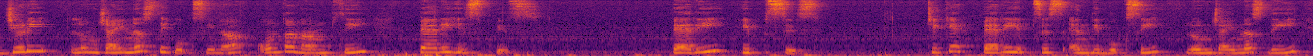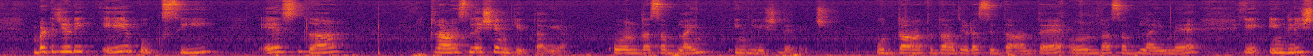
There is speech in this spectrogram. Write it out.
ਜਿਹੜੀ ਲੋਨਜਾਈਨਸ ਦੀ ਬੁੱਕ ਸੀ ਨਾ, ਉਹਦਾ ਨਾਮ ਸੀ ਪੈਰੀਹਿਸਪਿਸ ਪੈਰੀਹਿਪਸਿਸ ਠੀਕ ਹੈ? ਪੈਰੀਹਿਪਸਿਸ ਐਂਡ ਦੀ ਬੁੱਕ ਸੀ ਲੋਨਜਾਈਨਸ ਦੀ। ਬਟ ਜਿਹੜੀ ਇਹ ਬੁੱਕ ਸੀ, ਇਸ ਦਾ ਟ੍ਰਾਂਸਲੇਸ਼ਨ ਕੀਤਾ ਗਿਆ। ਔਨ ਦਾ ਸਬਲਾਈਮ ਇੰਗਲਿਸ਼ ਦੇ ਵਿੱਚ। ਉਦਾਂਤ ਦਾ ਜਿਹੜਾ ਸਿਧਾਂਤ ਹੈ ਔਨ ਦਾ ਸਬਲਾਈਮ ਹੈ, ਇਹ ਇੰਗਲਿਸ਼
